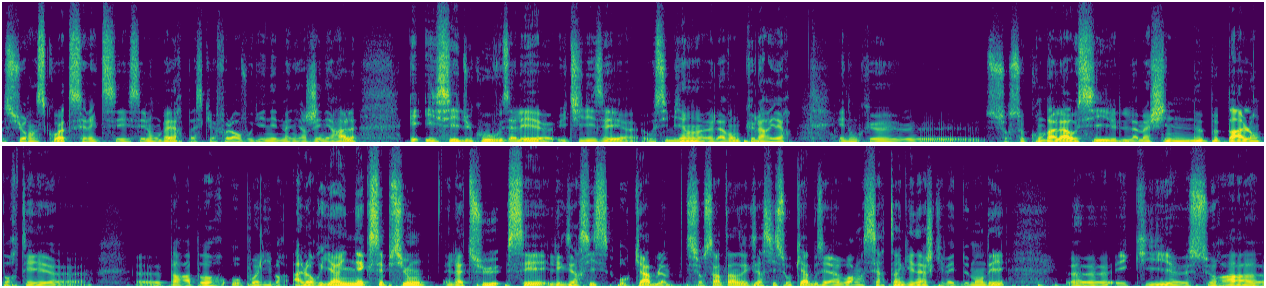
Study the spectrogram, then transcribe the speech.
sur un squat, c'est lombaires, parce qu'il va falloir vous gainer de manière générale. Et ici, du coup, vous allez utiliser aussi bien l'avant que l'arrière. Et donc, sur ce combat-là aussi, la machine ne peut pas l'emporter euh, par rapport au poids libre. Alors il y a une exception là-dessus, c'est l'exercice au câble. Sur certains exercices au câble, vous allez avoir un certain gainage qui va être demandé euh, et qui euh, sera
